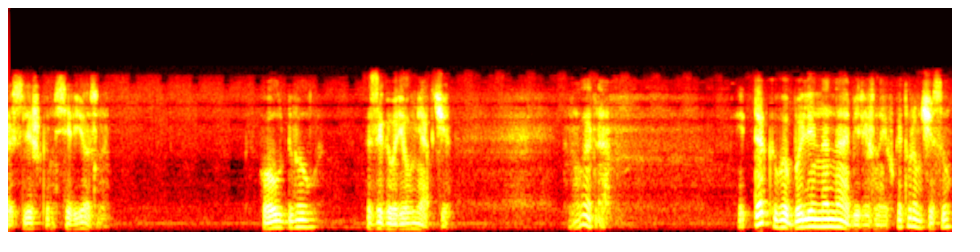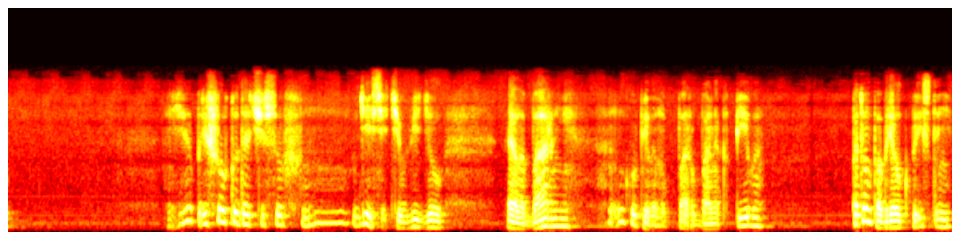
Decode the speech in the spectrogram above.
Все слишком серьезно. Колдвелл заговорил мягче. «Ну ладно. Итак, вы были на набережной. В котором часу?» «Я пришел туда часов в десять. Увидел Элла Барни, купил ему пару банок пива. Потом побрел к пристани.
